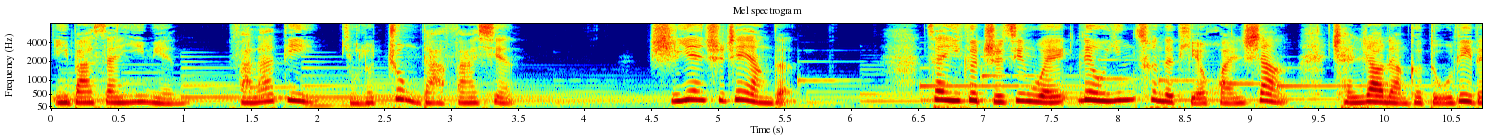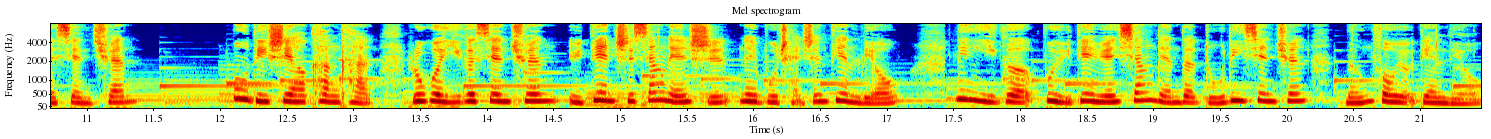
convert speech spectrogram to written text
一八三一年，法拉第有了重大发现。实验是这样的：在一个直径为六英寸的铁环上缠绕两个独立的线圈。目的是要看看，如果一个线圈与电池相连时内部产生电流，另一个不与电源相连的独立线圈能否有电流？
